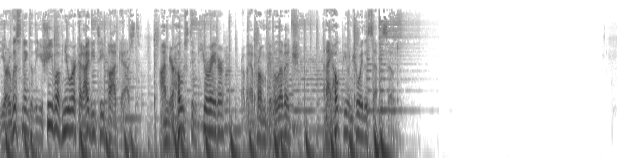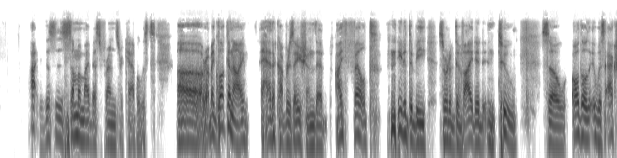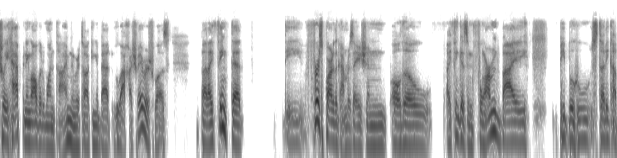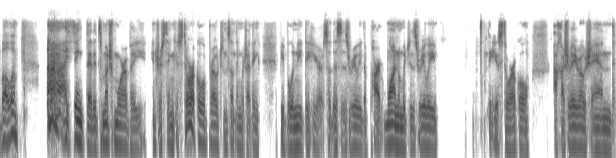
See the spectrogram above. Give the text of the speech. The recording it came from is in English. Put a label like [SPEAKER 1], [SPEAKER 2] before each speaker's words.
[SPEAKER 1] You're listening to the Yeshiva of Newark at IDT podcast. I'm your host and curator, Rabbi Abram Kibalevich, and I hope you enjoy this episode. Hi, this is some of my best friends are Kabbalists. Uh, Rabbi Gluck and I had a conversation that I felt needed to be sort of divided in two. So, although it was actually happening all at one time, and we were talking about who Achashverosh was, but I think that the first part of the conversation, although I think is informed by people who study Kabbalah, I think that it's much more of a interesting historical approach and something which I think people would need to hear. So this is really the part one, which is really the historical Achashverosh and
